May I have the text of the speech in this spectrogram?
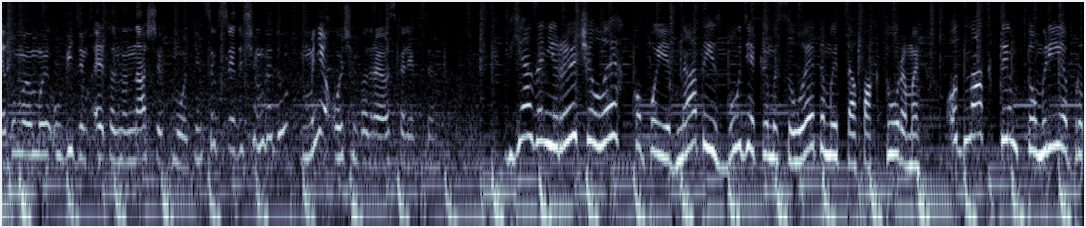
Я думаю, мы увидим это на наших модницах в следующем году. Мне очень понравилась коллекция. В'язані речі легко поєднати із будь-якими силуетами та фактурами. Однак тим, хто мріє про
